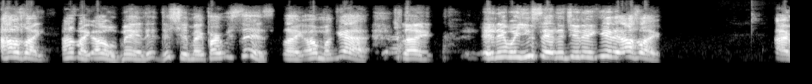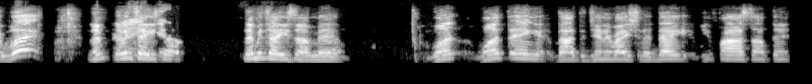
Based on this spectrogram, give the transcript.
I was like, I was like, oh man, this, this shit make perfect sense. Like, oh my god, like, and then when you said that you didn't get it, I was like, all right, what? Let, let me tell you ain't something. Let me tell you something, man. One one thing about the generation today, if you find something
